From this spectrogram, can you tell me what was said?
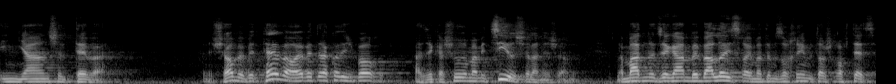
עניין של טבע. הנשום בטבע אוהבת את הקודש ברוך הוא. אז זה קשור עם המציאות של הנשום. למדנו את זה גם בבעלו ישראל, אם אתם זוכרים, בתוך שכ"טס.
